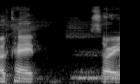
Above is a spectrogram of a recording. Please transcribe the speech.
Okay. Sorry.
